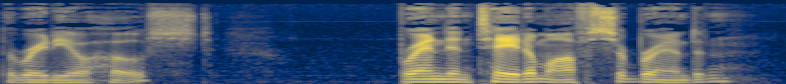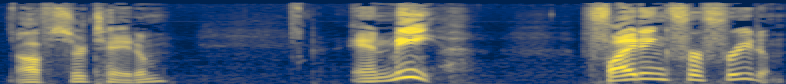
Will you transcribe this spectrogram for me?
the radio host, Brandon Tatum, Officer Brandon, Officer Tatum, and me, Fighting for Freedom.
